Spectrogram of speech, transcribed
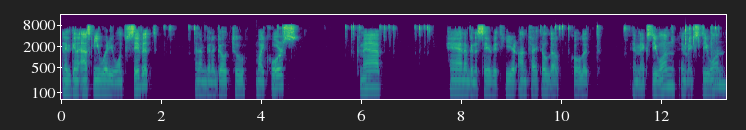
and it's gonna ask me where you want to save it. And I'm gonna go to my course, map, and I'm gonna save it here untitled. I'll call it mxd1, mxd1,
